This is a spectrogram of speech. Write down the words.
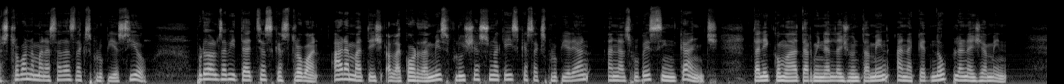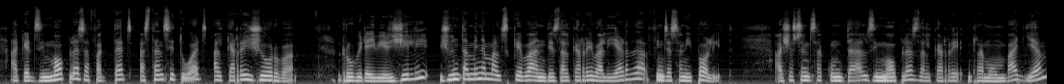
es troben amenaçades d'expropiació, però els habitatges que es troben ara mateix a la corda més fluixa són aquells que s'expropiaran en els propers 5 anys, tal com ha determinat l'Ajuntament en aquest nou planejament. Aquests immobles afectats estan situats al carrer Jorba, Rovira i Virgili, juntament amb els que van des del carrer Baliarda fins a Sant Hipòlit. Això sense comptar els immobles del carrer Ramon Batlle,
